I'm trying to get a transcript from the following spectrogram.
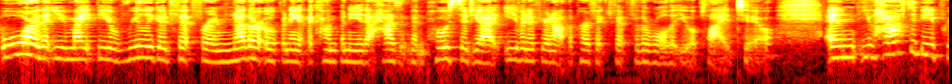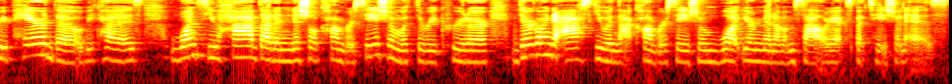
or that you might be a really good fit for another opening at the company that hasn't been posted yet, even if you're not the perfect fit for the role that you applied to. And you have to be prepared though, because once you have that initial conversation with the recruiter, they're going to ask you in that conversation what your minimum salary expectation is.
